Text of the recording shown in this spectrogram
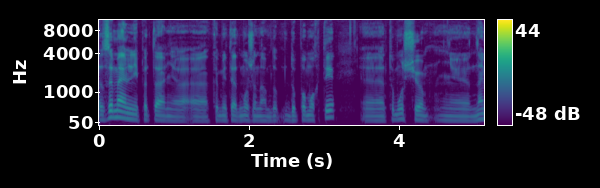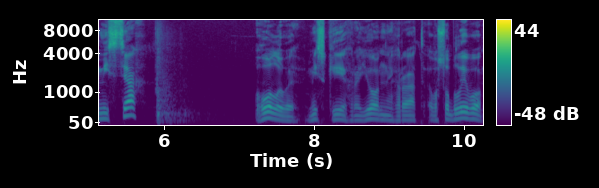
Земельні питання комітет може нам доп- допомогти, тому що на місцях голови міських, районних рад, особливо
